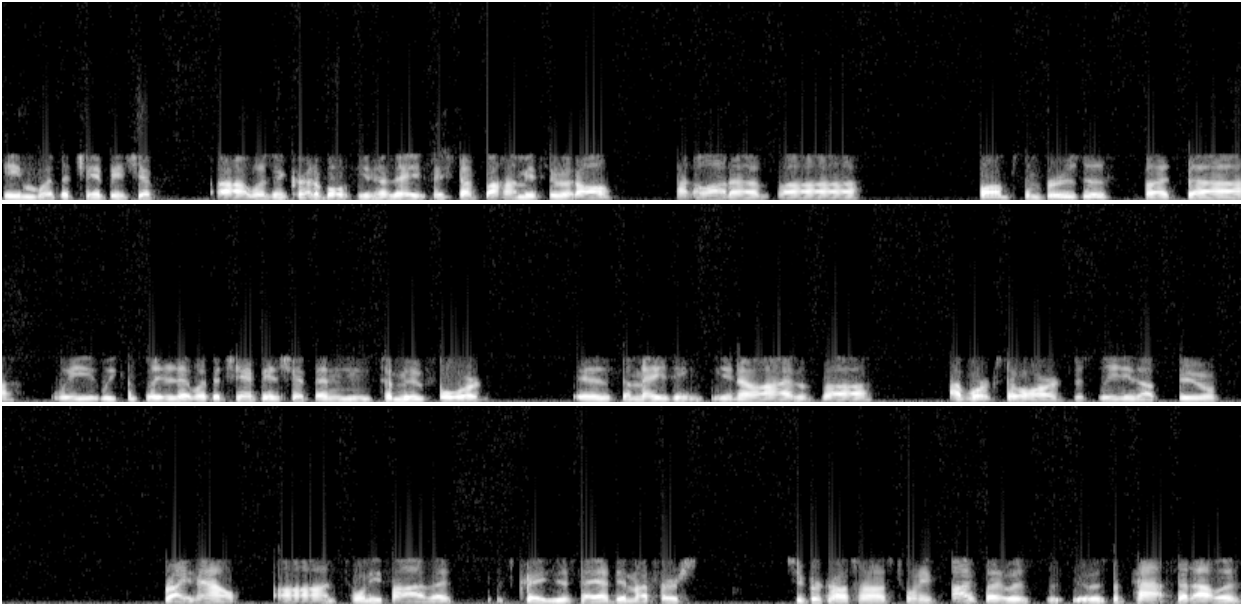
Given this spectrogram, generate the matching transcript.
team with a championship uh, was incredible. You know, they they stuck behind me through it all. Had a lot of uh, bumps and bruises, but uh, we we completed it with a championship. And to move forward is amazing. You know, I've uh, I've worked so hard just leading up to right now. Uh, I'm 25. I, it's crazy to say I did my first Supercross when I was 25, but it was it was the path that I was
